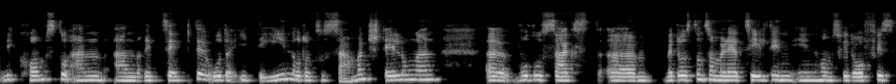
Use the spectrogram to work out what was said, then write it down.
wie kommst du an, an Rezepte oder Ideen oder Zusammenstellungen, äh, wo du sagst, ähm, weil du hast uns einmal erzählt in, in Homesweet Office,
